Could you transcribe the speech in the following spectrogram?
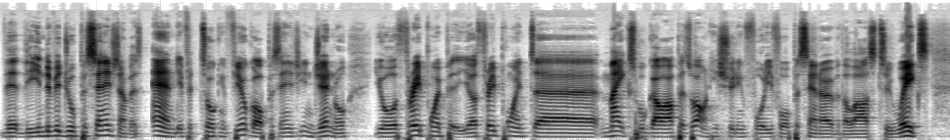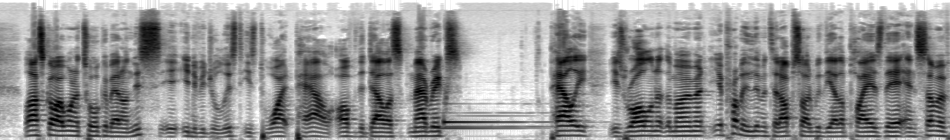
the, the individual percentage numbers, and if it's talking field goal percentage in general, your three point your three point uh, makes will go up as well. And he's shooting forty four percent over the last two weeks. Last guy I want to talk about on this individual list is Dwight Powell of the Dallas Mavericks. Pally is rolling at the moment. You're probably limited upside with the other players there, and some of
